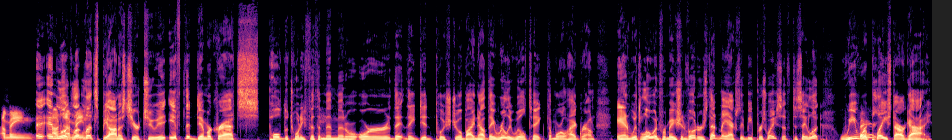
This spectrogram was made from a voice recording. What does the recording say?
I mean, And, and look, I mean, let's be honest here too. If the Democrats pulled the Twenty Fifth Amendment, or, or they, they did push Joe Biden out, they really will take the moral high ground. And with low information voters, that may actually be persuasive to say, look, we Very. replaced our guy.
